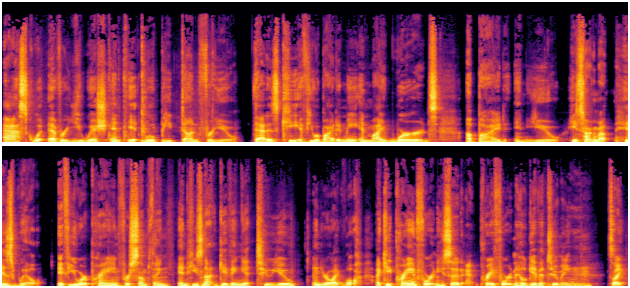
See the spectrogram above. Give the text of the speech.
ask whatever you wish and it will be done for you. That is key. If you abide in me and my words abide in you. He's talking about his will. If you are praying for something and he's not giving it to you, and you're like, well, I keep praying for it. And he said, pray for it and he'll give it to me. It's like,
